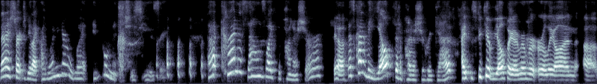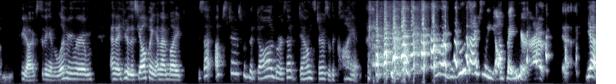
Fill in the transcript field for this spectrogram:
then I start to be like, I wonder what implement she's using. that kind of sounds like the Punisher. Yeah. That's kind of the yelp that a Punisher would get. I speaking of yelping, I remember early on, um, you know, I'm sitting in the living room and I hear this yelping and I'm like, is that upstairs with the dog or is that downstairs with the client? I'm like, who's actually yelping here? yeah,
